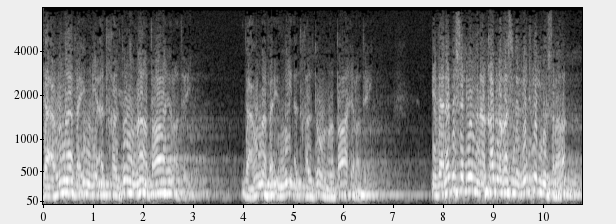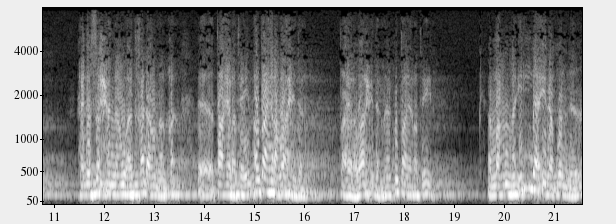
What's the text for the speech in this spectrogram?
دعهما فإني أدخلتهما طاهرتين. دعهما فإني أدخلتهما طاهرتين. إذا لبس اليمنى قبل غسل الرجل اليسرى هل يصح أنه أدخلهما طاهرتين أو طاهرة واحدة؟ طاهرة واحدة ما يكون طاهرتين اللهم إلا إذا قلنا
